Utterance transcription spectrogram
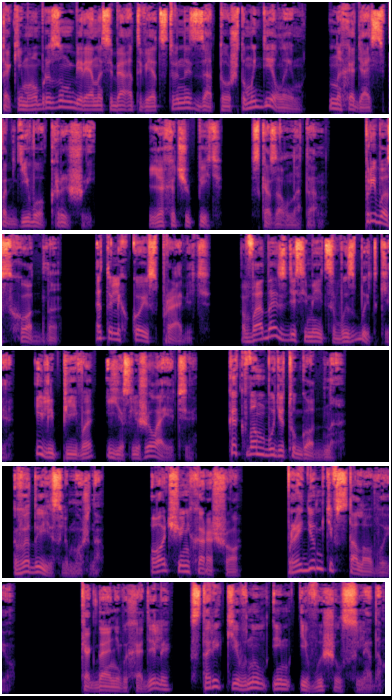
таким образом беря на себя ответственность за то, что мы делаем, находясь под его крышей. «Я хочу пить», — сказал Натан. «Превосходно. Это легко исправить. Вода здесь имеется в избытке. Или пиво, если желаете. Как вам будет угодно. Воды, если можно. Очень хорошо. Пройдемте в столовую». Когда они выходили, старик кивнул им и вышел следом.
